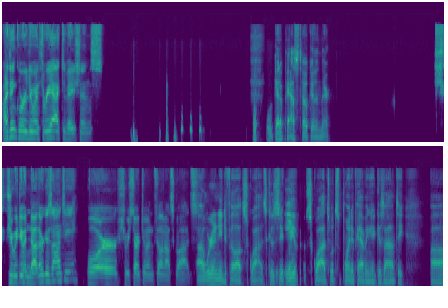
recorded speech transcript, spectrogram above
I think we're doing three activations. We'll get a pass token in there. Should we do another Gozanti, or should we start doing filling out squads? Uh, we're gonna need to fill out squads because if Yeah. we have no squads, what's the point of having a Gozanti? Uh,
